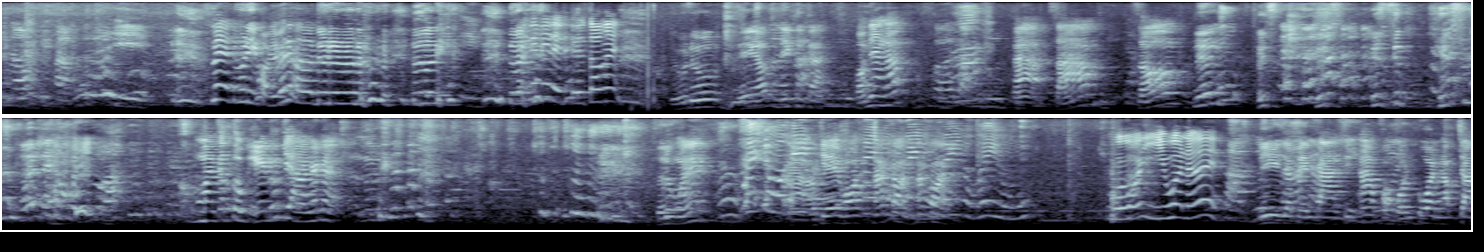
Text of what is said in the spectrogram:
งน้องสิครับดีแม่ดูดิผมยังไม่ได้ทำดูดูดูดูดูดูดิดูนี่นี่เดี๋ยวถือกล้องให้ดูดูนี่ครับนี่คือการพร้อมยังครับขอจับดูอะสาม สองหนึ่งฮึสฮึสฮึสฮึสเฮ้ยเร็วไปดีกว่ามันกระตุกเองทุกอย่างกันน่ะสนุกไหมให้หนูให้อ่าโอเคพอพักก่อนพักก่อนให้หนูให้หนูโอ้ยยิ้วอะเลยนี่จะเป็นการซิทอัพของคนอ้วนครับจะ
